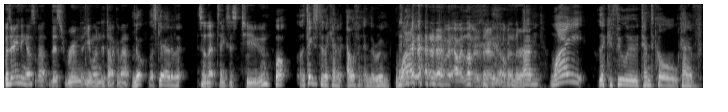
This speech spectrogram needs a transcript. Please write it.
Was there anything else about this room that you wanted to talk about? Nope, let's get out of it. So that takes us to. Well, it takes us to the kind of elephant in the room. Why? I would love it if there was an elephant in the room. um, why the Cthulhu tentacle kind of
